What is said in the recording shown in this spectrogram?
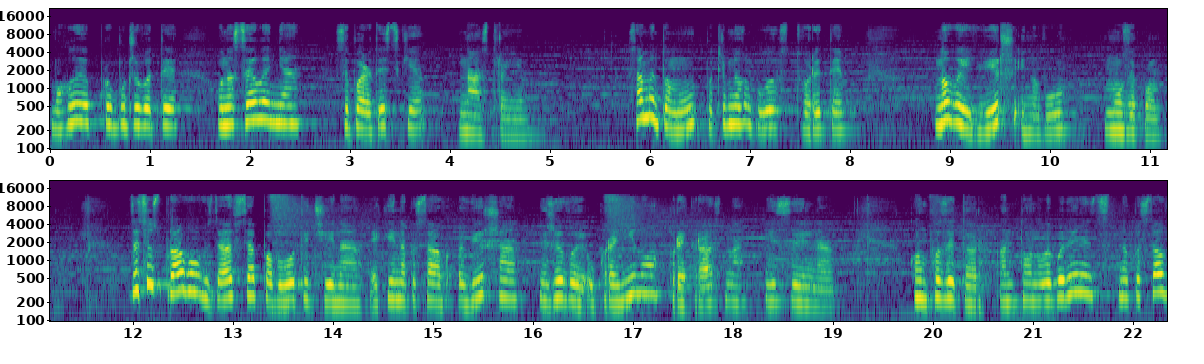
могли пробуджувати у населення сепаратистські настрої. Саме тому потрібно було створити новий вірш і нову музику. За цю справу взявся Павло Тичина, який написав вірша Живи Україно, прекрасна і сильна. Композитор Антон Лебединець написав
